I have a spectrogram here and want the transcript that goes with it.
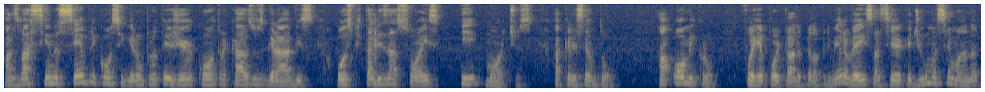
As vacinas sempre conseguiram proteger contra casos graves, hospitalizações e mortes, acrescentou. A Omicron foi reportada pela primeira vez há cerca de uma semana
